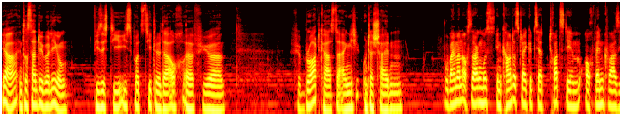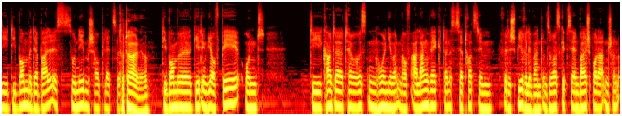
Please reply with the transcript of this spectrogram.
Ja, interessante Überlegung, wie sich die E-Sports-Titel da auch äh, für für Broadcaster eigentlich unterscheiden. Wobei man auch sagen muss, in Counter-Strike gibt es ja trotzdem, auch wenn quasi die Bombe der Ball ist, so Nebenschauplätze. Total, ja. Die Bombe geht irgendwie auf B und die Counter-Terroristen holen jemanden auf A lang weg, dann ist es ja trotzdem für das Spiel relevant. Und sowas gibt es ja in Ballsportarten schon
